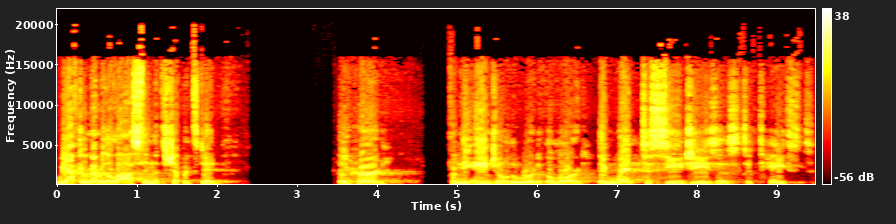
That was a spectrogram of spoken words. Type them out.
We have to remember the last thing that the shepherds did. They heard from the angel the word of the Lord. They went to see Jesus, to taste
